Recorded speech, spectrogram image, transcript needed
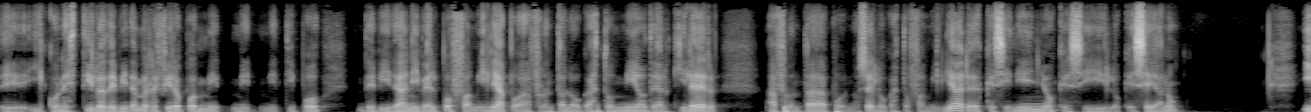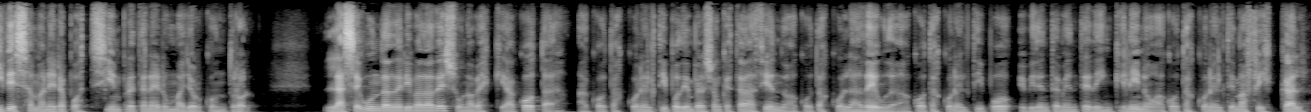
y con estilo de vida me refiero pues mi, mi, tipo de vida a nivel pues, familiar, pues afrontar los gastos míos de alquiler, afrontar, pues no sé, los gastos familiares, que si niños, que si lo que sea, ¿no? Y de esa manera, pues siempre tener un mayor control. La segunda derivada de eso, una vez que acotas, acotas con el tipo de inversión que estás haciendo, acotas con la deuda, acotas con el tipo, evidentemente, de inquilino, acotas con el tema fiscal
